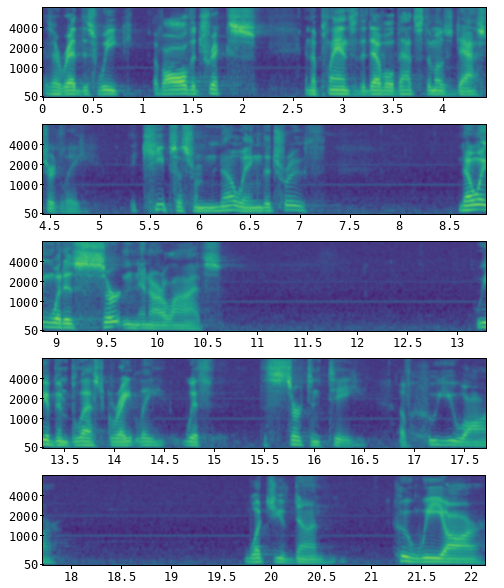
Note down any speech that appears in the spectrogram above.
As I read this week, of all the tricks and the plans of the devil, that's the most dastardly. It keeps us from knowing the truth, knowing what is certain in our lives. We have been blessed greatly with the certainty of who you are, what you've done, who we are,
